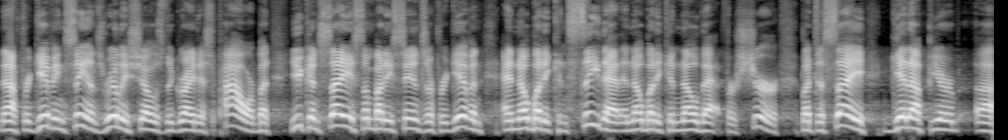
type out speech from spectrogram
Now forgiving sins really shows the greatest power but you can say somebody's sins are forgiven and nobody can see that and nobody can know that for sure. But to say get up your uh,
